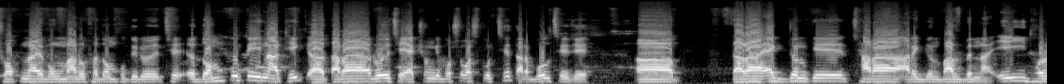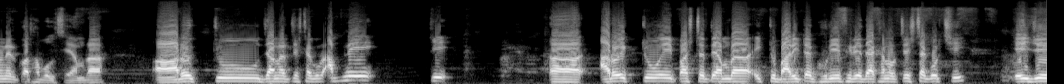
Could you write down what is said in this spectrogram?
স্বপ্না এবং মারুফা দম্পতি রয়েছে দম্পতি না ঠিক তারা রয়েছে একসঙ্গে বসবাস করছে তারা বলছে যে তারা একজনকে ছাড়া আরেকজন বাঁচবেন না এই ধরনের কথা বলছে। আমরা আরও একটু জানার চেষ্টা করব। আপনি কি আরও একটু এই পাশটাতে আমরা একটু বাড়িটা ঘুরিয়ে ফিরে দেখানোর চেষ্টা করছি। এই যে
